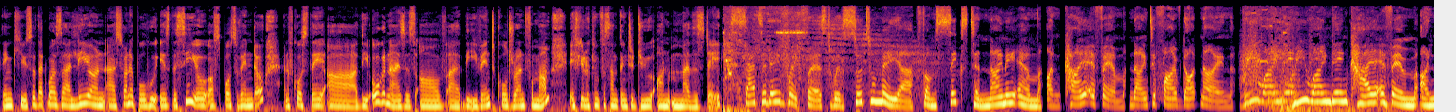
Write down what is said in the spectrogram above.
Thank you. So that was uh, Leon uh, Swanepoel, who is the CEO of SportsVendo. And of course, they are the organizers of uh, the event called Run for Mom, if you're looking for something to do on Mother's Day. Saturday breakfast with Sotumaya from 6 to 9 a.m. on Kaya FM 95.9. Rewinding. Rewinding Kaya FM on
